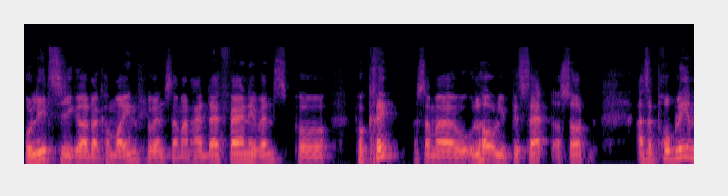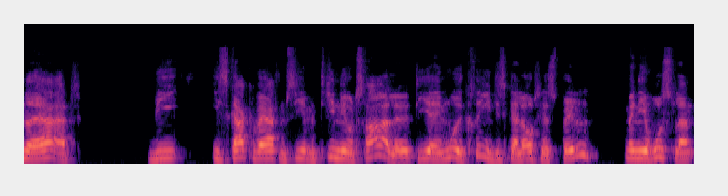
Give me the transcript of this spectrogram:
politikere, der kommer influencer. Man har endda fan-events på, på Krim, som er ulovligt besat og sådan. Altså problemet er, at vi i skakverden siger, at de er neutrale, de er imod krigen, de skal have lov til at spille, men i Rusland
